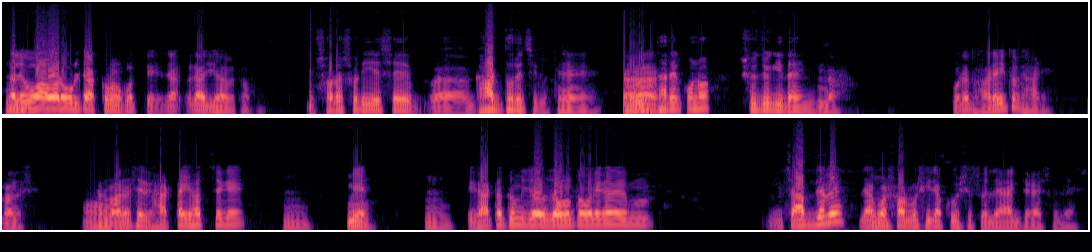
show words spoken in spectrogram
তাহলে ও আবার উল্টে আক্রমণ করতে রাজি হবে তখন। সরাসরি এসে ঘাট ধরেছিল। হ্যাঁ। উদ্ধারের কোনো সুযোগই দেয়নি। না। ওরা ধরেই তো ঘাড়ে মানুষ আর মানুষের ঘাটটাই হচ্ছে হুম। মেন হুম। এই ঘাটটা তুমি যেমন তোমার এখানে চাপ দেবে একবার সর্বশিরা খুশি চলে এক জায়গায় চলে আসে।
